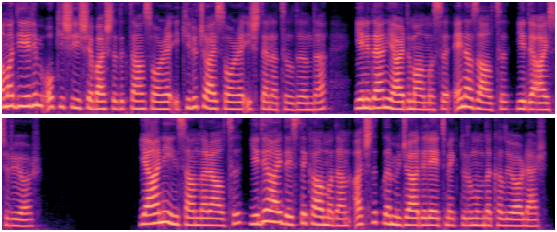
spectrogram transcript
Ama diyelim o kişi işe başladıktan sonra 2-3 ay sonra işten atıldığında, yeniden yardım alması en az 6-7 ay sürüyor. Yani insanlar 6-7 ay destek almadan açlıkla mücadele etmek durumunda kalıyorlar.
